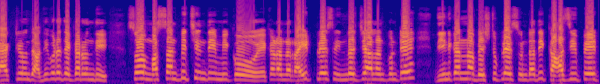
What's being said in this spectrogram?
ఫ్యాక్టరీ ఉంది. అది కూడా దగ్గర ఉంది. సో మస్తు అనిపించింది మీకు ఎక్కడన్నా రైట్ ప్లేస్ ఇన్వెస్ట్ చేయాలనుకుంటే దీనికన్నా బెస్ట్ ప్లేస్ ఉంటుంది. కాజీపేట్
